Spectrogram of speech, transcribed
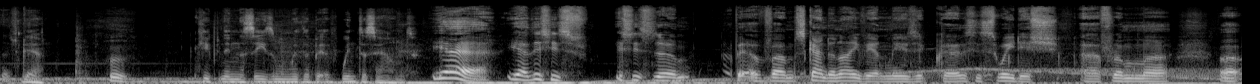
That's good. Yeah. Hmm. Keeping in the season with a bit of winter sound. Yeah, yeah. This is this is um, a bit of um, Scandinavian music. Uh, this is Swedish uh, from uh, uh,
